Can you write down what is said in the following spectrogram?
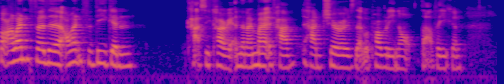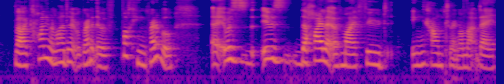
But I went for the I went for vegan katsu curry, and then I might have had, had churros that were probably not that vegan. But I can't even lie, I don't regret it. They were fucking incredible. Uh, it was it was the highlight of my food encountering on that day.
